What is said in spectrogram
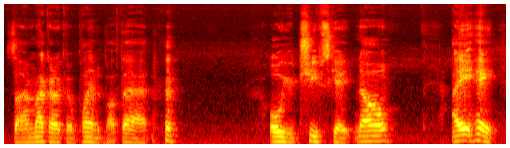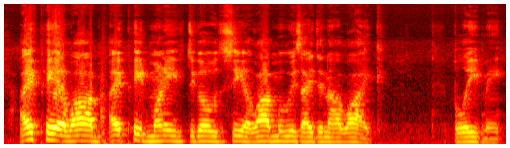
so I'm not gonna complain about that. oh, you cheapskate! No, I hey I pay a lot. I paid money to go to see a lot of movies I did not like. Believe me.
